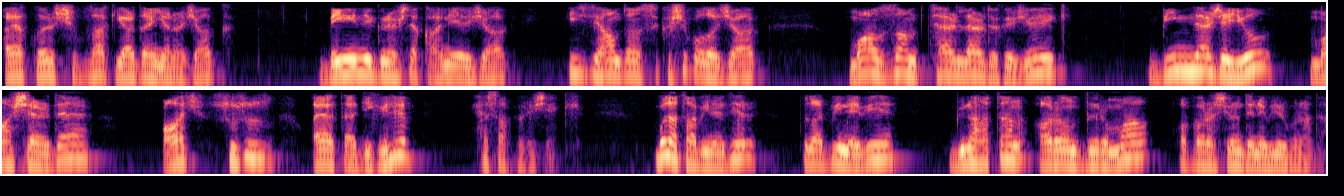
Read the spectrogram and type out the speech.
ayakları çıplak yerden yanacak, beyni güneşte kaynayacak, izdihamdan sıkışık olacak, muazzam terler dökecek, binlerce yıl mahşerde aç, susuz ayakta dikilip hesap verecek. Bu da tabi nedir? Bu da bir nevi günahtan arındırma operasyonu denebilir buna da.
